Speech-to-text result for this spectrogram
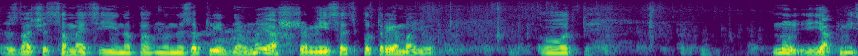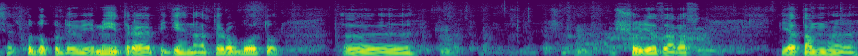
значить, самець її, напевно, не запліднив. Ну, я ще місяць потримаю. От. Ну, як місяць, буду подивитися. Мені треба підігнати роботу. Е, що я зараз? Я там е,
